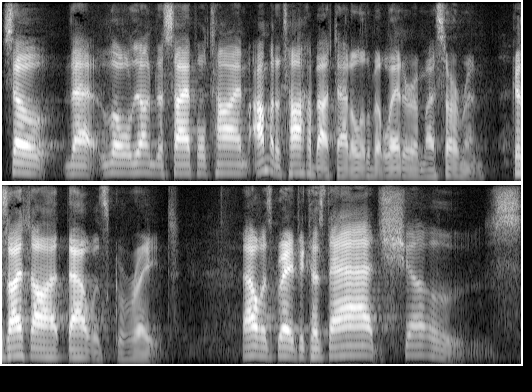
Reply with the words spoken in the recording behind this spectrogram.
So, that little young disciple time, I'm going to talk about that a little bit later in my sermon because I thought that was great. That was great because that shows,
